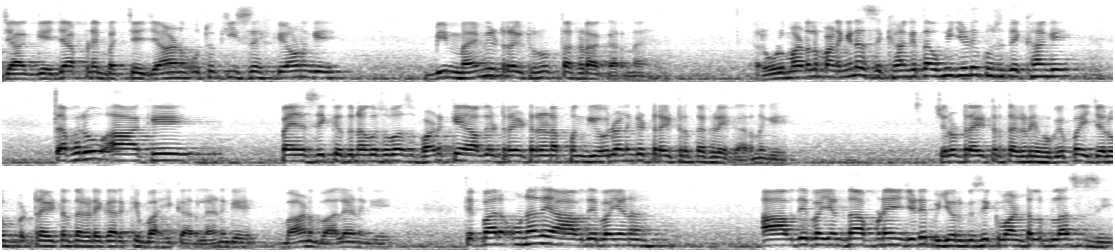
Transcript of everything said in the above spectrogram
ਜਾਗੇ, ਜਾਂ ਆਪਣੇ ਬੱਚੇ ਜਾਣ, ਉੱਥੋਂ ਕੀ ਸਿੱਖ ਕੇ ਆਉਣਗੇ? ਵੀ ਮੈਂ ਵੀ ਟਰੈਕਟਰ ਨੂੰ ਤਕੜਾ ਕਰਨਾ ਹੈ। ਰੋਲ ਮਾਡਲ ਬਣ ਗਏ ਨਾ, ਸਿੱਖਾਂਗੇ ਤਾਂ ਉਹੀ ਜਿਹੜੇ ਕੁਝ ਦੇਖਾਂਗੇ। ਤਾਂ ਫਿਰ ਉਹ ਆ ਕੇ ਪੈਸੇ ਕਿਤੇ ਨਾ ਕੁਛ ਬਸ ਫੜ ਕੇ ਆਪਦੇ ਟਰੈਕਟਰ ਨਾਲ ਪੰਗੇ ਉਹ ਲੈਣਗੇ, ਟਰੈਕਟਰ ਤਕੜੇ ਕਰਨਗੇ। ਚਲੋ ਟਰੈਕਟਰ ਤਗੜੇ ਹੋ ਗਏ ਭਾਈ, ਚਲੋ ਟਰੈਕਟਰ ਤਗੜੇ ਕਰਕੇ ਬਾਹੀ ਕਰ ਲੈਣਗੇ ਬਾਣ ਵਾਹ ਲੈਣਗੇ। ਤੇ ਪਰ ਉਹਨਾਂ ਦੇ ਆਪ ਦੇ ਵਜਨ ਆਪ ਦੇ ਵਜਨ ਤਾਂ ਆਪਣੇ ਜਿਹੜੇ ਬਜ਼ੁਰਗ ਸੀ, ਕੁਆਂਟਲ ਪਲੱਸ ਸੀ,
